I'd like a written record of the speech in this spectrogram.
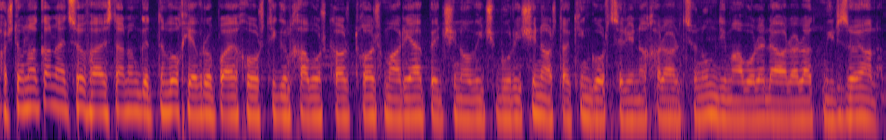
Պաշտոնական այցով Հայաստանում գտնվող Եվրոպայի խորհրդի գլխավոր քարտուղար Մարիա Պեչինովիչ Բուրիշին արտաքին գործերի նախարարությունում դիմավորել է Արարատ Միրզոյանը։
